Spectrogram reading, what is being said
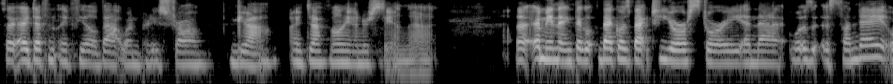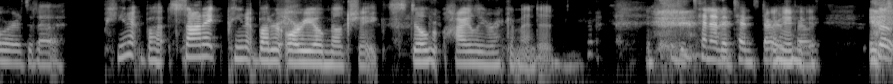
so I definitely feel that one pretty strong. yeah i definitely understand that I mean, that, that goes back to your story and that was it a sundae or is it a peanut butter sonic peanut butter oreo milkshake still highly recommended It's a 10 out of 10 stars probably. It's So-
